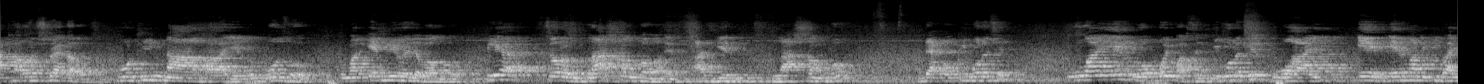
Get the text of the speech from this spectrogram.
আঠারো ইস্টু এগারো। কঠিন না ভাই, একটু বোঝো। তোমার এমনি হয়ে যাবে অঙ্ক। ক্লিয়ার চলো লাস্ট অঙ্ক আমাদের। আজকের লাস্ট অঙ্ক। দেখো, কি বলেছে? ওয়াই এর নব্বই পার্সেন্ট কি বলেছে? ওয়াই এর এর মানে কি ভাই?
